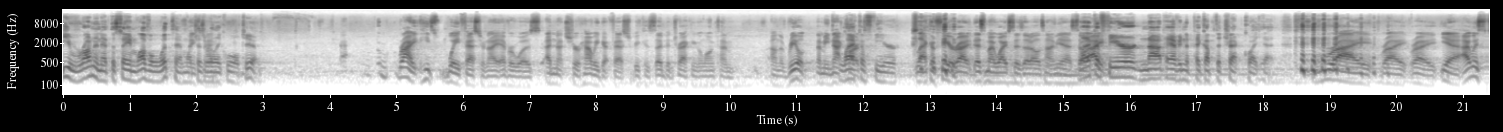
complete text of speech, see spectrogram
be running at the same level with him, which Thanks, is man. really cool too. Right, he's way faster than I ever was. I'm not sure how he got faster because I've been tracking a long time on the real. I mean, not Lack cars. of fear. lack of fear. Right, as my wife says that all the time. Yeah. So Lack I, of fear, not having to pick up the check quite yet. right, right, right. Yeah, I was.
